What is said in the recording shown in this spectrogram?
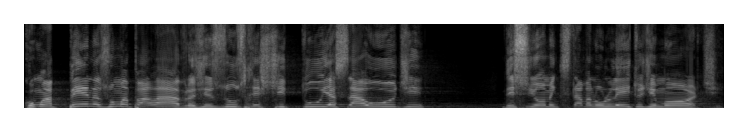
Com apenas uma palavra, Jesus restitui a saúde desse homem que estava no leito de morte.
